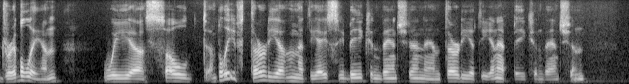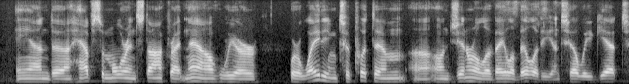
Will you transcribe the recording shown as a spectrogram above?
dribble in. We uh, sold, I believe, 30 of them at the ACB convention and 30 at the NFB convention, and uh, have some more in stock right now. We are we're waiting to put them uh, on general availability until we get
